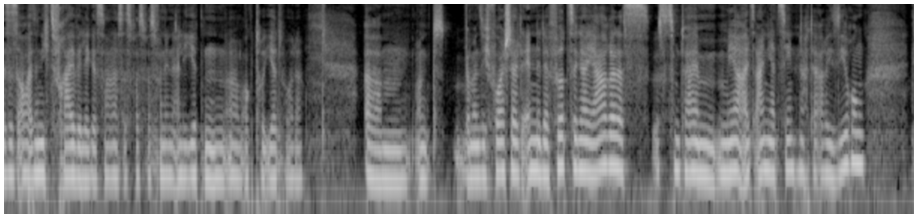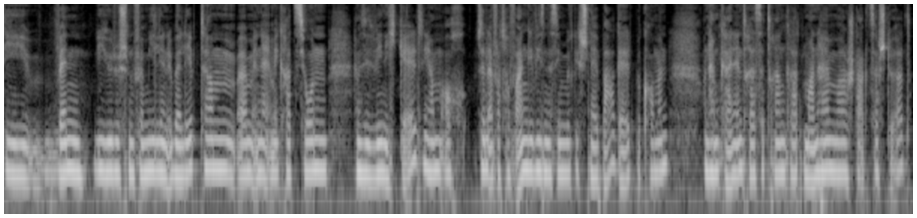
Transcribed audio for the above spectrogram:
Das ist auch also nichts Freiwilliges, sondern das ist was, was von den Alliierten äh, oktroyiert wurde. Ähm, und wenn man sich vorstellt, Ende der 40er Jahre, das ist zum Teil mehr als ein Jahrzehnt nach der Arisierung, die, wenn die jüdischen Familien überlebt haben ähm, in der Emigration, haben sie wenig Geld. Die haben auch sind einfach darauf angewiesen, dass sie möglichst schnell Bargeld bekommen und haben kein Interesse dran. Gerade Mannheim war stark zerstört,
